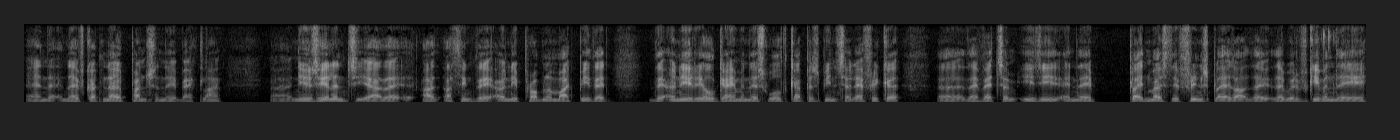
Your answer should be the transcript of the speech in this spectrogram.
and they've got no punch in their back line. Uh, New Zealand, yeah, they, I, I, think their only problem might be that their only real game in this World Cup has been South Africa. Uh, they've had some easy, and they played most of their fringe players. Uh, they, they would have given their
